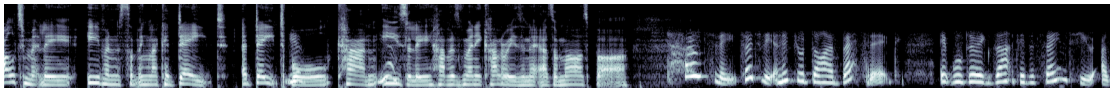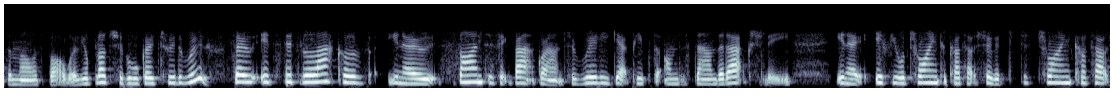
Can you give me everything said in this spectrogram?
ultimately, even something like a date, a date yeah. ball can yeah. easily have as many calories in it as a Mars bar. Totally, totally. And if you're diabetic, it will do exactly the same to you as a Mars bar will. Your blood sugar will go through the roof. So it's this lack of, you know, scientific background to really get people to understand that actually, you know, if you're trying to cut out sugar, just try and cut out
